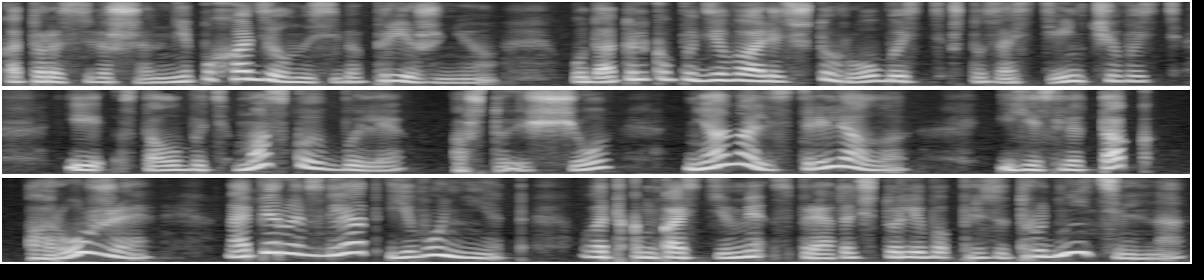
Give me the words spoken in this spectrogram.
которая совершенно не походила на себя прежнюю. Куда только подевались, что робость, что застенчивость. И, стало быть, маской были. А что еще? Не она ли стреляла? И если так, оружие – на первый взгляд его нет. В этом костюме спрятать что-либо призатруднительно.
